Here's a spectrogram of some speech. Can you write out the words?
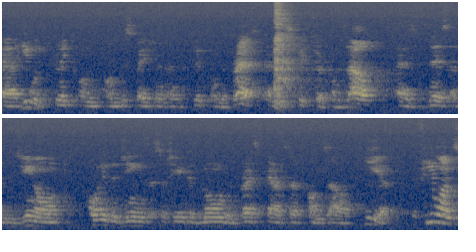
uh, he would click on, on this patient and click on the breast, and this picture comes out as this, and the genome, only the genes associated known with breast cancer comes out here. If he wants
